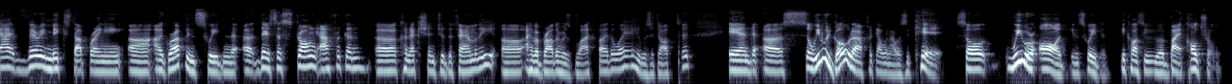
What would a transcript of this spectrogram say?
I very mixed upbringing. Uh, I grew up in Sweden. Uh, there's a strong African uh, connection to the family. Uh, I have a brother who's black, by the way. He was adopted, and uh, so we would go to Africa when I was a kid. So we were odd in Sweden because we were bicultural.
